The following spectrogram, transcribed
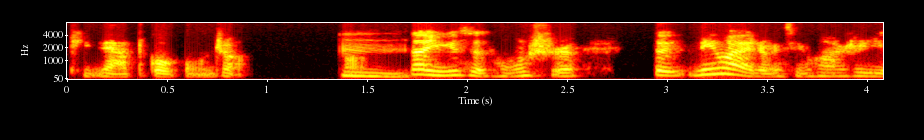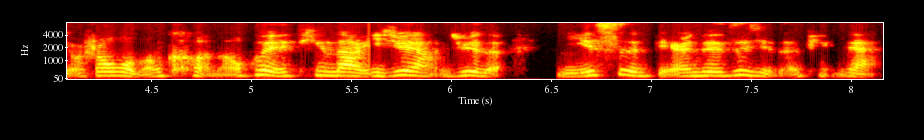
评价不够公正。嗯，那与此同时，对另外一种情况是，有时候我们可能会听到一句两句的疑似别人对自己的评价，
